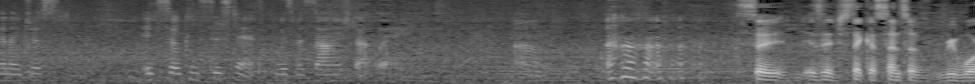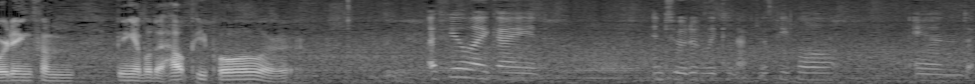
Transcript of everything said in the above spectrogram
and I just it's so consistent with massage that way. Um, so, is it just like a sense of rewarding from being able to help people, or? I feel like I intuitively connect with people, and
